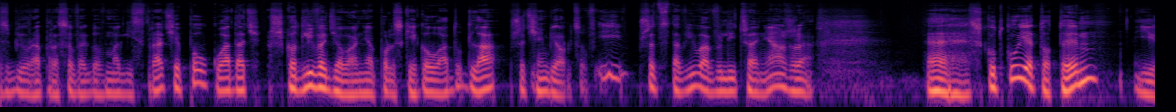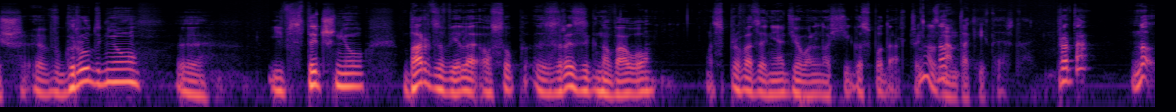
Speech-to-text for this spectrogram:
z biura prasowego w magistracie poukładać szkodliwe działania Polskiego Ładu dla przedsiębiorców i przedstawiła wyliczenia, że e, skutkuje to tym, iż w grudniu e, i w styczniu bardzo wiele osób zrezygnowało z prowadzenia działalności gospodarczej. no znam takich też, tak. Prawda? No,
